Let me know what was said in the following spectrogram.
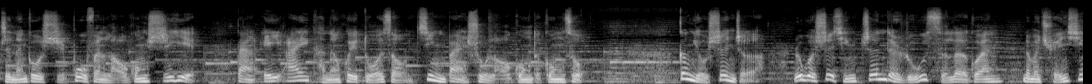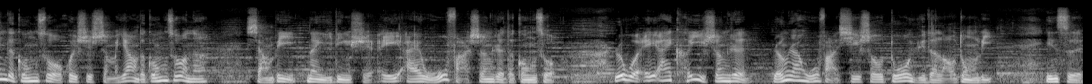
只能够使部分劳工失业，但 AI 可能会夺走近半数劳工的工作。更有甚者，如果事情真的如此乐观，那么全新的工作会是什么样的工作呢？想必那一定是 AI 无法胜任的工作。如果 AI 可以胜任，仍然无法吸收多余的劳动力。因此，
